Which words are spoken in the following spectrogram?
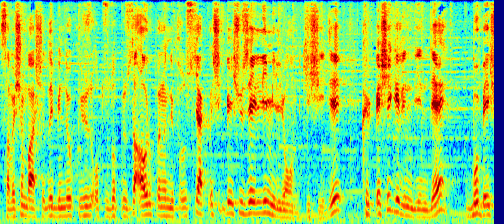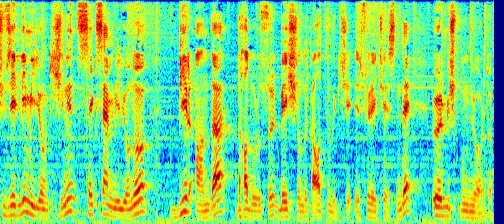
Savaşın başladığı 1939'da Avrupa'nın nüfusu yaklaşık 550 milyon kişiydi. 45'e gelindiğinde bu 550 milyon kişinin 80 milyonu bir anda daha doğrusu 5 yıllık 6 yıllık süre içerisinde ölmüş bulunuyordu.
